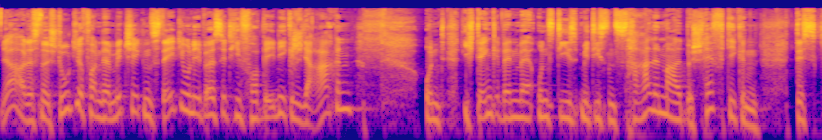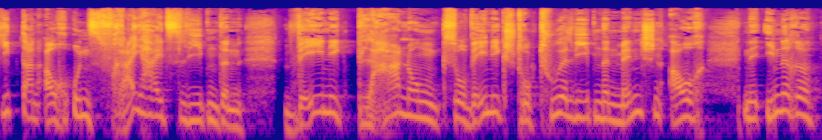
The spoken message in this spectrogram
Ja, das ist eine Studie von der Michigan State University vor wenigen Jahren. Und ich denke, wenn wir uns dies, mit diesen Zahlen mal beschäftigen, das gibt dann auch uns Freiheitsliebenden, wenig Planung, so wenig strukturliebenden Menschen auch eine innere,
